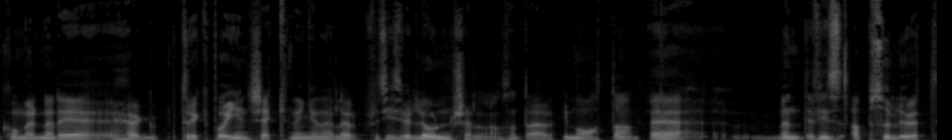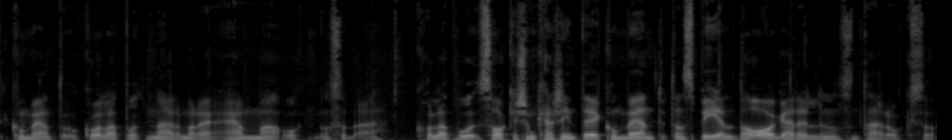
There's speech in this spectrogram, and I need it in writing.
kommer när det är högtryck på incheckningen eller precis vid lunch eller något sånt där i matan. Eh, men det finns absolut konvent att kolla på närmare hemma och, och sådär. Kolla på saker som kanske inte är konvent utan speldagar eller något sånt här också.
